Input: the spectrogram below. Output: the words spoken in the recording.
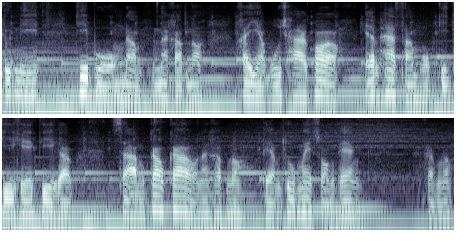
ชุดนี้ที่ปู่องดำนะครับเนาะใครอยากบูชาก็ S536 GGKT ครับ 399 นะครับเนาะแถมทูบให้2แท่งนะครับเนาะ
